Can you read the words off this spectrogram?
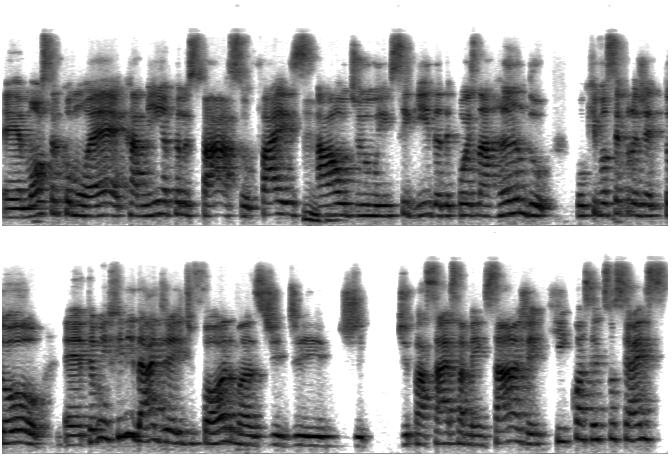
é, mostra como é, caminha pelo espaço, faz uhum. áudio em seguida, depois narrando o que você projetou. É, tem uma infinidade aí de formas de, de, de, de passar essa mensagem que com as redes sociais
